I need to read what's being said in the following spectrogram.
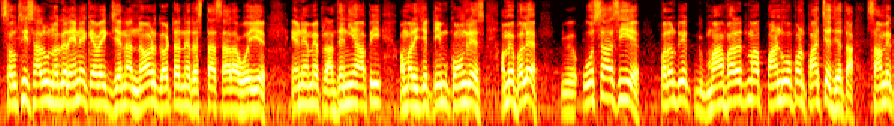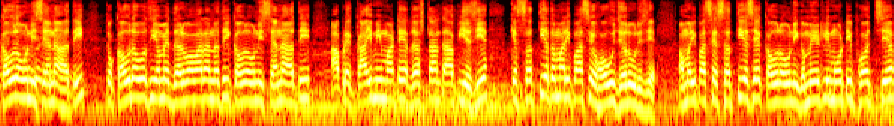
સૌથી સારું નગર એને કહેવાય જેના નળ, ગટર ને રસ્તા સારા હોઈએ, એને અમે પ્રાધાન્ય આપી, અમારી જે ટીમ કોંગ્રેસ, અમે ભલે ઓછા છીએ, પરંતુ એક મહાભારતમાં પાંડવો પણ પાંચ જ હતા, સામે કૌરવોની સેના હતી તો કૌરવોથી અમે ડરવાવાળા નથી કૌરવની સેના હતી. આપણે કાયમી માટે દ્રષ્ટાંત આપીએ છીએ કે સત્ય તમારી પાસે હોવું જરૂરી છે. અમારી પાસે સત્ય છે કૌરવની ગમે એટલી મોટી ફોજ છે.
